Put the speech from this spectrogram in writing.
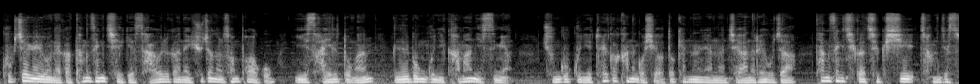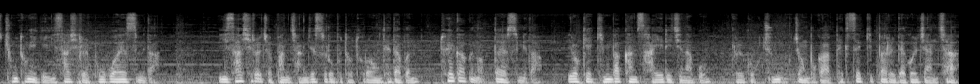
국제위원회가 탕생치에게 사흘간의 휴전을 선포하고 이 4일 동안 일본군이 가만히 있으면 중국군이 퇴각하는 것이 어떻겠느냐는 제안을 해오자 탕생치가 즉시 장제스 총통에게 이 사실을 보고하였습니다. 이 사실을 접한 장제스로부터 돌아온 대답은 퇴각은 없다였습니다. 이렇게 긴박한 4일이 지나고 결국 중국 정부가 백색 깃발을 내걸지 않자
